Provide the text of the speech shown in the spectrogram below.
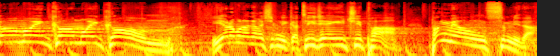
Wake up wake up wake up 여러분 안녕하십니까? DJ G-Park 박명수입니다.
